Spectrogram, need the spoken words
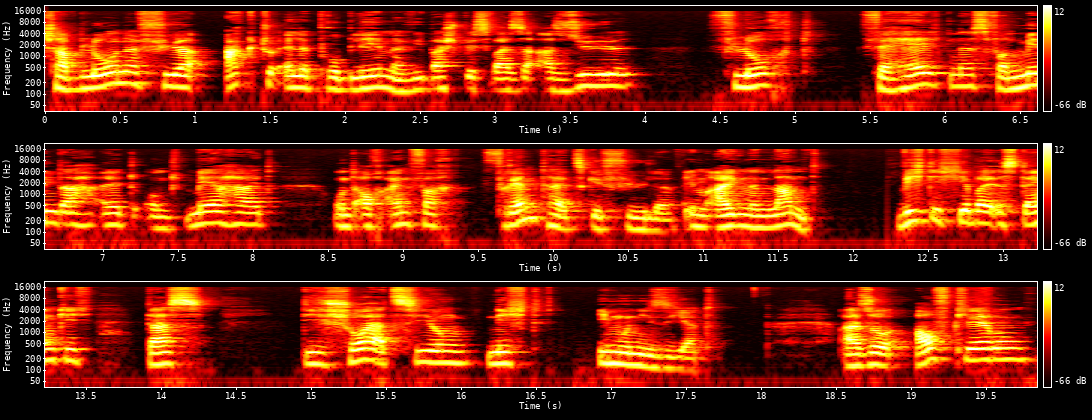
Schablone für aktuelle Probleme, wie beispielsweise Asyl, Flucht, Verhältnis von Minderheit und Mehrheit und auch einfach Fremdheitsgefühle im eigenen Land. Wichtig hierbei ist, denke ich, dass die Shoah-Erziehung nicht immunisiert. Also Aufklärung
